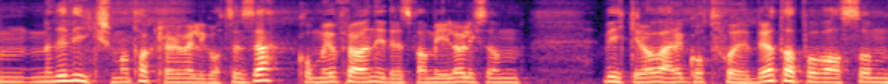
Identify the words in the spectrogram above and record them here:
men det virker som han takler det veldig godt, syns jeg. Kommer jo fra en idrettsfamilie og liksom virker å være godt forberedt da, på hva som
